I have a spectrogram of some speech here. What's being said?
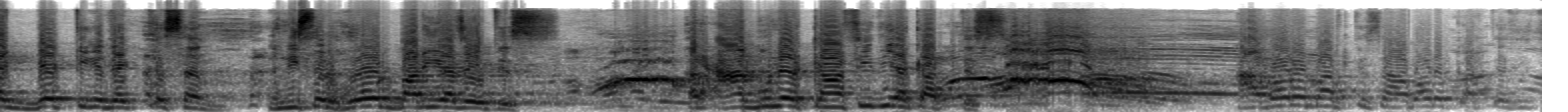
এক ব্যক্তিকে দেখতেছেন, নিচের হোট বাড়িয়া যাইতেছে, আর আগুনের কাঁচি দিয়া কাটতেছে আবারও বাড়তেছে, আবারও কাটতেছে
